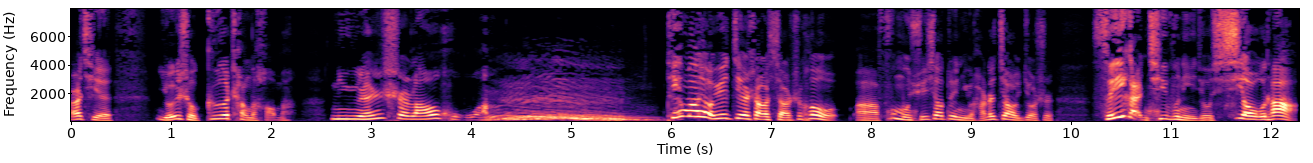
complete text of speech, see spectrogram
而且有一首歌唱的好嘛，“女人是老虎啊”。听王小月介绍，小时候啊，父母学校对女孩的教育就是，谁敢欺负你就削他；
